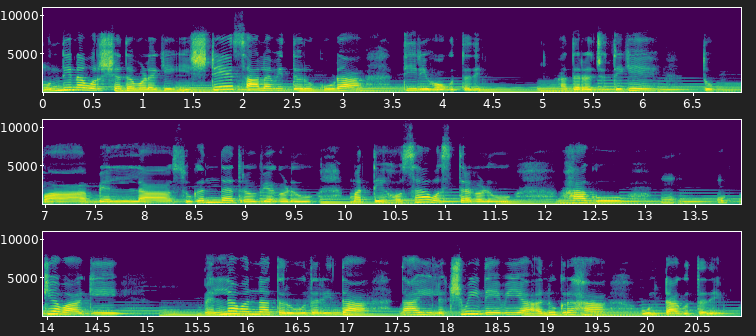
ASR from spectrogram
ಮುಂದಿನ ವರ್ಷದ ಒಳಗೆ ಎಷ್ಟೇ ಸಾಲವಿದ್ದರೂ ಕೂಡ ತೀರಿ ಹೋಗುತ್ತದೆ ಅದರ ಜೊತೆಗೆ ತುಪ್ಪ, ಬೆಲ್ಲ, ಸುಗಂಧ ದ್ರವ್ಯಗಳು ಮತ್ತು ಹೊಸ ವಸ್ತ್ರಗಳು ಹಾಗೂ ಮುಖ್ಯವಾಗಿ ಬೆಲ್ಲವನ್ನು ತರುವುದರಿಂದ ತಾಯಿ ಲಕ್ಷ್ಮೀ ದೇವಿಯ ಅನುಗ್ರಹ ಉಂಟಾಗುತ್ತದೆ.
